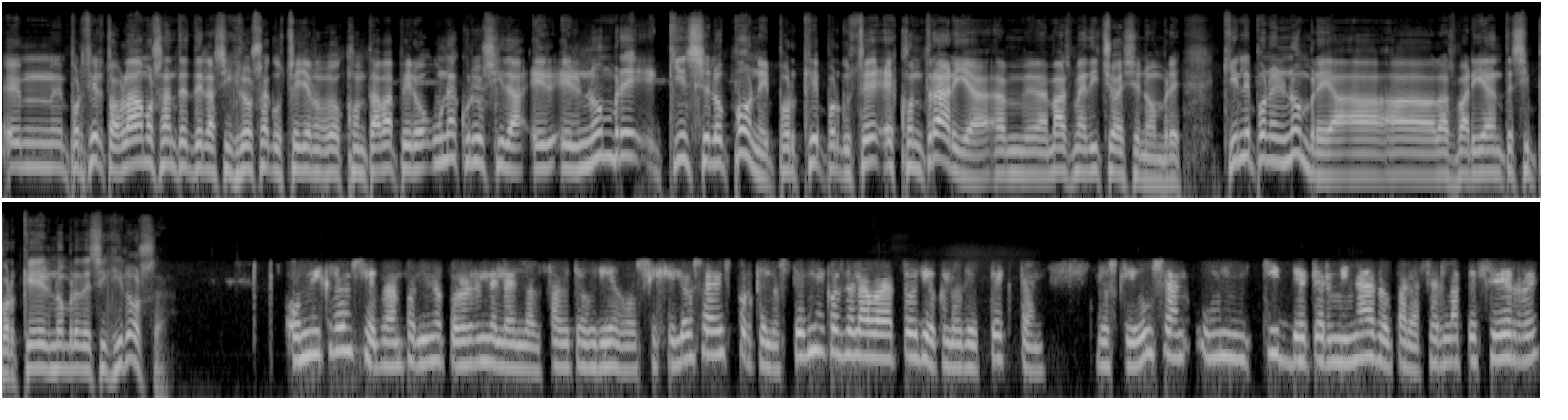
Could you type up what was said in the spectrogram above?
Em, por cierto, hablábamos antes de la sigilosa que usted ya nos contaba, pero una curiosidad, el, nombre, ¿quién se lo pone? ¿Por qué? Porque usted es contraria, además me ha dicho ese nombre. ¿Quién le pone el nombre a, a las variantes y por qué el nombre de sigilosa? Omicron se van poniendo por orden del alfabeto griego. Sigilosa es porque los técnicos de laboratorio que lo detectan, los que usan un kit determinado para hacer la PCR,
